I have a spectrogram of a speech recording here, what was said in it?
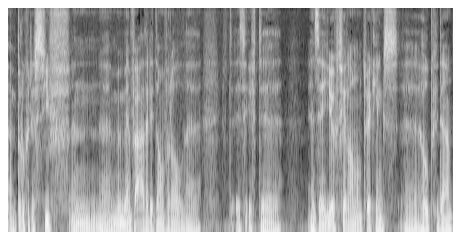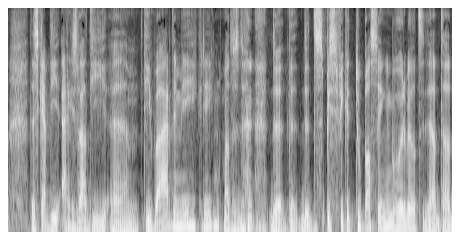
en, progressief. En uh, mijn vader heeft dan vooral, heeft, heeft in zijn jeugd veel aan ontwikkelingshulp gedaan. Dus ik heb die ergens wel die, ehm, die waarde meegekregen. Maar dus de, de, de, de specifieke toepassingen bijvoorbeeld, ja, dat,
